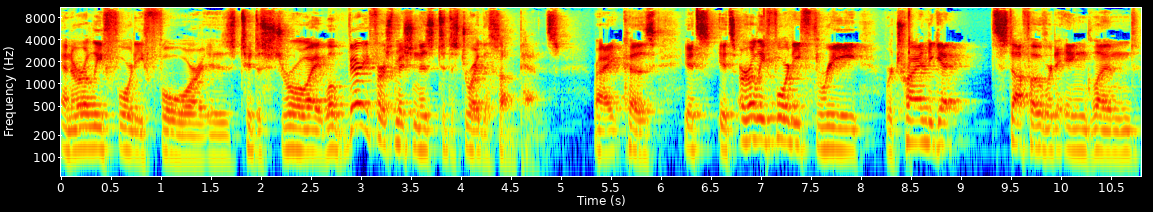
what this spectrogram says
and early 44 is to destroy, well, very first mission is to destroy the subpens, right? Cuz it's it's early 43, we're trying to get stuff over to England.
